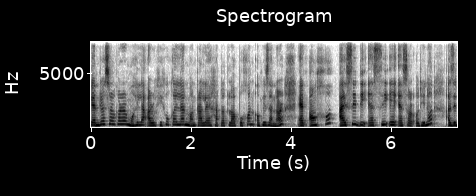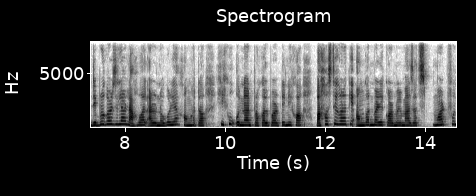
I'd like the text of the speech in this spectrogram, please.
কেন্দ্ৰীয় চৰকাৰৰ মহিলা আৰু শিশু কল্যাণ মন্ত্ৰালয়ে হাতত লোৱা পোষণ অভিযানৰ এক অংশ I C D S C A এছৰ অধীনত আজি ডিব্ৰুগড় জিলাৰ লাহোৱাল আৰু নগৰীয়া সংহত শিশু উন্নয়ন প্ৰকল্পৰ তিনিশ বাষষ্ঠিগৰাকী অংগনবাড়ী কৰ্মীৰ মাজত স্মাৰ্টফোন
